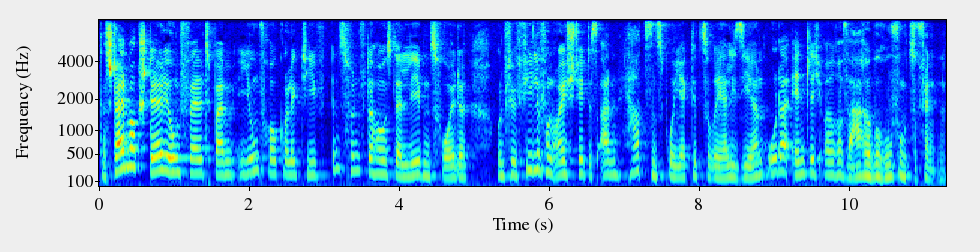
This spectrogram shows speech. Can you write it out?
Das Steinbock-Stellium fällt beim Jungfrau-Kollektiv ins fünfte Haus der Lebensfreude und für viele von euch steht es an, Herzensprojekte zu realisieren oder endlich eure wahre Berufung zu finden.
